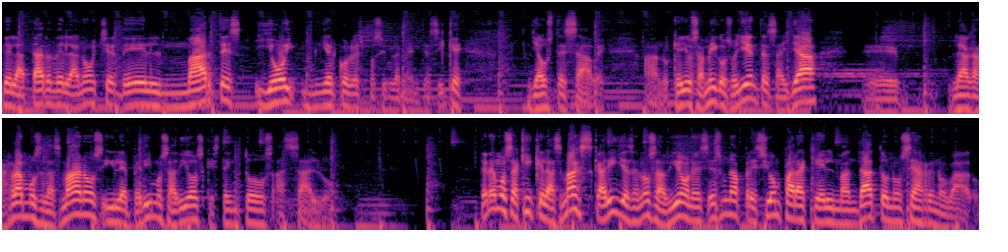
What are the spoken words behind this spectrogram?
de la tarde de la noche del martes y hoy miércoles posiblemente. Así que ya usted sabe. A aquellos amigos oyentes allá, eh, le agarramos las manos y le pedimos a Dios que estén todos a salvo. Tenemos aquí que las mascarillas en los aviones es una presión para que el mandato no sea renovado.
